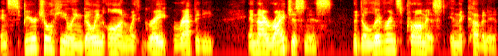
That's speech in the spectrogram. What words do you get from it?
and spiritual healing going on with great rapidity, and thy righteousness, the deliverance promised in the covenant,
